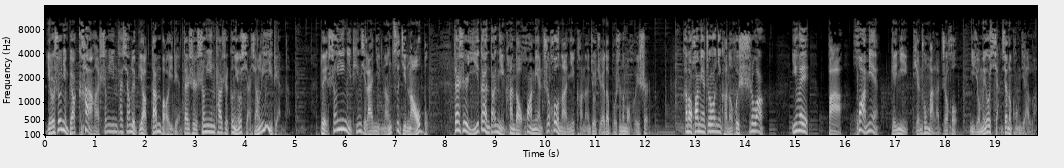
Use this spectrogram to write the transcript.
有的时候你不要看哈，声音它相对比较单薄一点，但是声音它是更有想象力一点的。对，声音你听起来你能自己脑补，但是一旦当你看到画面之后呢，你可能就觉得不是那么回事看到画面之后，你可能会失望，因为把画面。给你填充满了之后，你就没有想象的空间了。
